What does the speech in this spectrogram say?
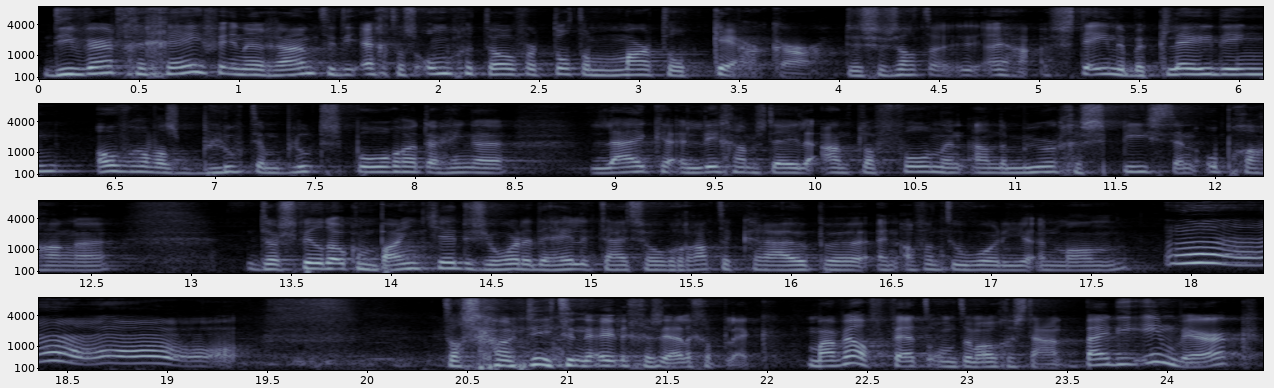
Die werd gegeven in een ruimte die echt was omgetoverd tot een martelkerker. Dus er zat eh, ja, stenen bekleding, overal was bloed en bloedsporen. Er hingen lijken en lichaamsdelen aan het plafond en aan de muur gespiest en opgehangen er speelde ook een bandje, dus je hoorde de hele tijd zo ratten kruipen. En af en toe hoorde je een man. Het was gewoon niet een hele gezellige plek. Maar wel vet om te mogen staan. Bij die inwerk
